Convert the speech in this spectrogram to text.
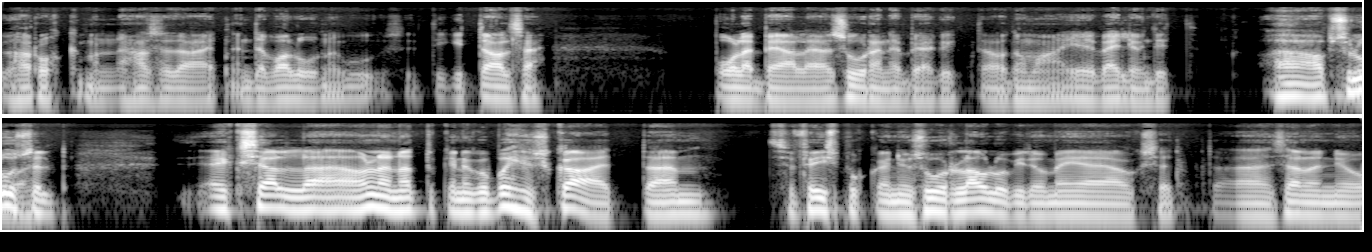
üha rohkem on näha seda, et nende valu nagu digitaalse poole peale ja suureneb ja kõik tahavad oma e-väljundit äh,. absoluutselt. eks seal äh, ole natuke nagu põhjus ka, et ähm, see Facebook on ju suur laulupidu meie jaoks, et äh, seal on ju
